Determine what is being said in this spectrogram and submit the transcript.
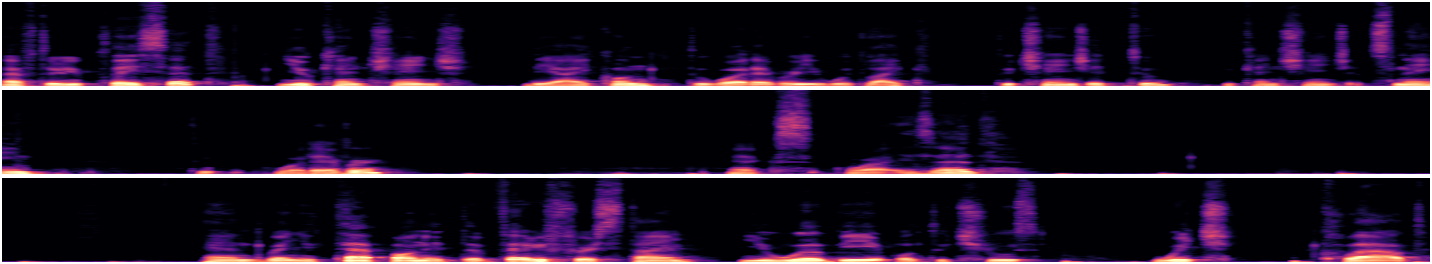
After you place it, you can change the icon to whatever you would like to change it to. You can change its name to whatever. X, Y, Z. And when you tap on it the very first time, you will be able to choose which cloud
